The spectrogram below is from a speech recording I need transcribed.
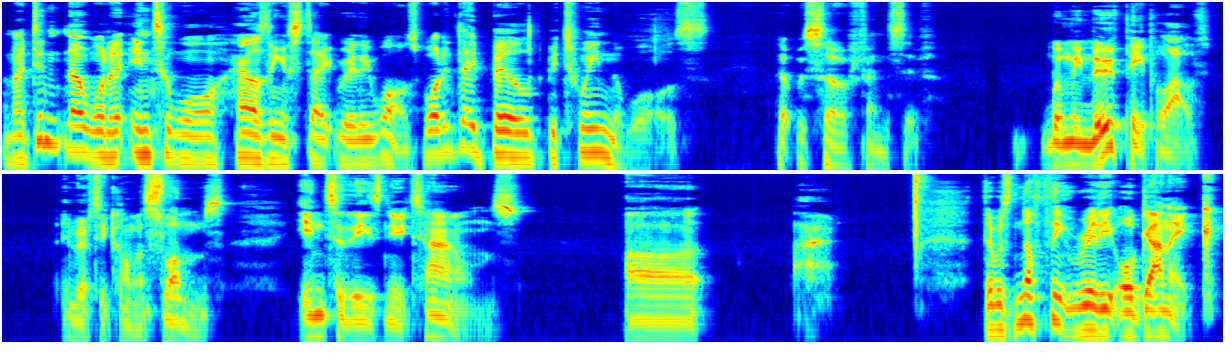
And I didn't know what an interwar housing estate really was. What did they build between the wars? that was so offensive. When we move people out of inverted commas slums into these new towns, uh, there was nothing really organic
